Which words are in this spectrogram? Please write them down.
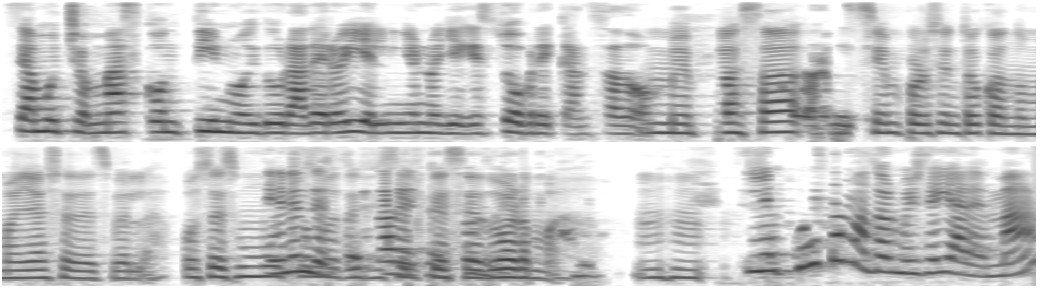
sea mucho más continuo y duradero y el niño no llegue sobrecansado. Me pasa 100% cuando Maya se desvela, o sea, es mucho más difícil que se duerma. Le cuesta más dormirse y además,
